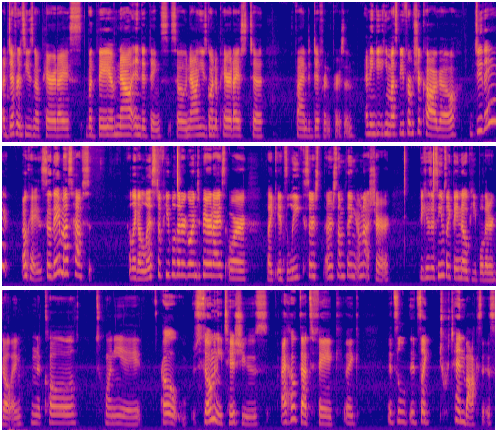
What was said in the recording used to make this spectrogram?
a different season of Paradise, but they have now ended things. So now he's going to Paradise to find a different person. I think he must be from Chicago. Do they? Okay, so they must have like a list of people that are going to Paradise, or like it's leaks or or something. I'm not sure because it seems like they know people that are going. Nicole, twenty eight. Oh, so many tissues. I hope that's fake. Like, it's it's like t- ten boxes.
